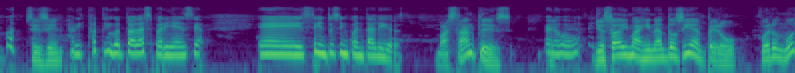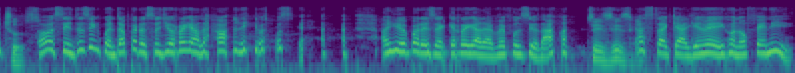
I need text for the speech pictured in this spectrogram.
sí, sí. ahorita tengo toda la experiencia, 150 eh, libros. Bastantes. Pero, yo estaba imaginando 100, pero fueron muchos. Oh, 150, pero eso yo regalaba libros. a mí me parecía que regalar me funcionaba. Sí, sí, sí. Hasta que alguien me dijo, no, Feni,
